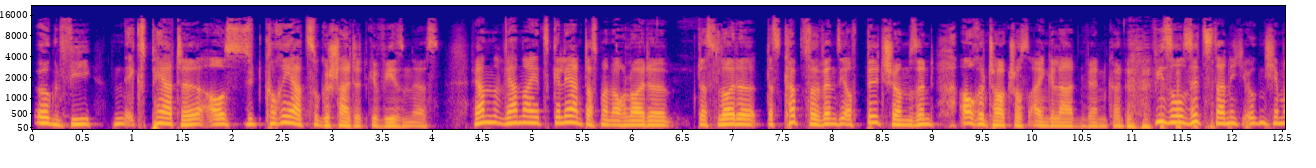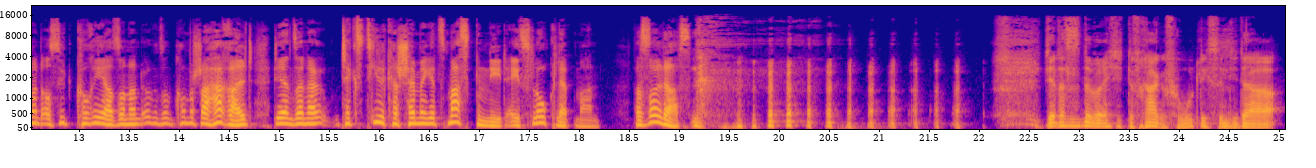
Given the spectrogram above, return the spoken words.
irgendwie ein Experte aus Südkorea zugeschaltet gewesen ist? Wir haben, wir haben da jetzt gelernt, dass man auch Leute, dass Leute, dass Köpfe, wenn sie auf Bildschirmen sind, auch in Talkshows eingeladen werden können. Wieso sitzt da nicht irgendjemand aus Südkorea, sondern irgend so komischer Harald, der in seiner Textilkaschemme jetzt Masken näht? Ey, Slowclap, Mann. Was soll das? Ja, das ist eine berechtigte Frage. Vermutlich sind die da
